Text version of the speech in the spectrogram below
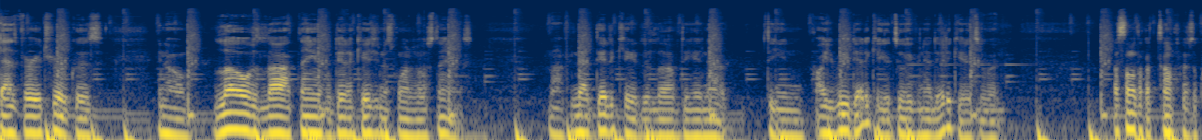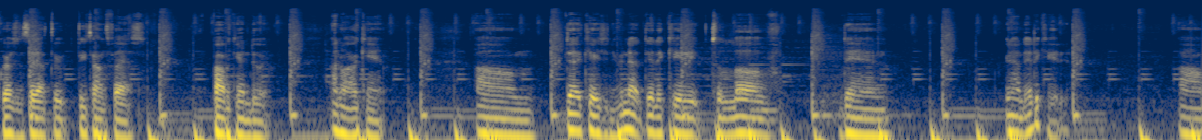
That's very true because you know love is a lot of things, but dedication is one of those things. Now, if you're not dedicated to love, then you're not. Then are you really dedicated to it? If you're not dedicated to it, that sounds like a tongue twister question. Say that three, three times fast. Probably can't do it. I know I can't. Um, dedication. If you're not dedicated to love, then you're not dedicated. Um,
